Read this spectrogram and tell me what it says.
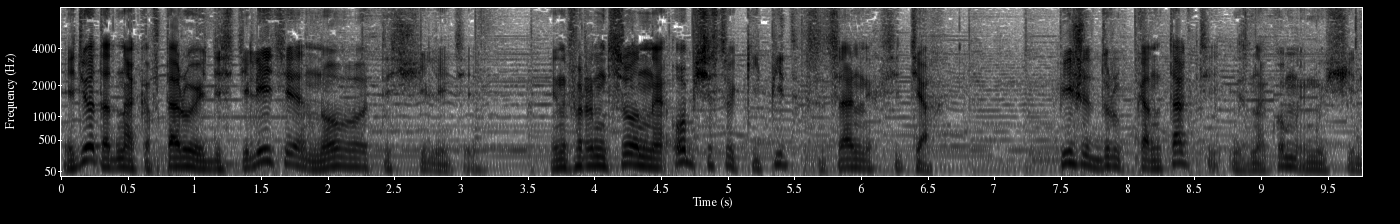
Идет, однако, второе десятилетие нового тысячелетия. Информационное общество кипит в социальных сетях. Пишет вдруг ВКонтакте незнакомый мужчина.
